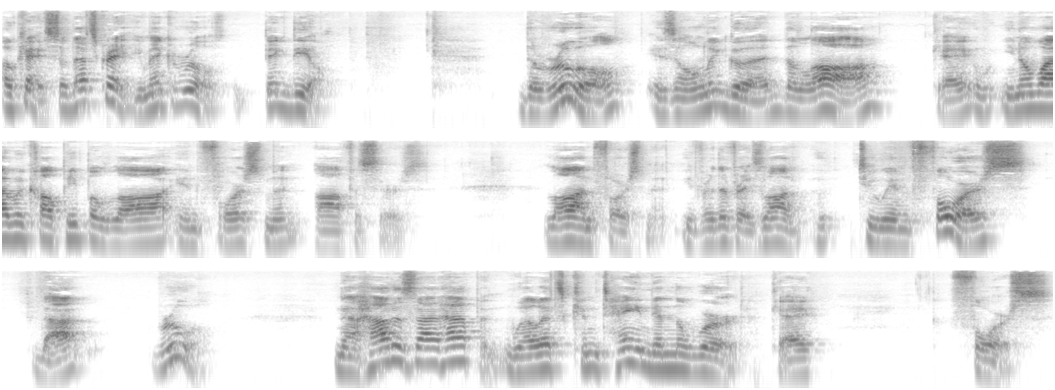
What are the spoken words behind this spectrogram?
Okay, so that's great. You make a rule. Big deal the rule is only good, the law, okay? You know why we call people law enforcement officers? Law enforcement. You've heard the phrase law to enforce that rule. Now, how does that happen? Well, it's contained in the word, okay? Force.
